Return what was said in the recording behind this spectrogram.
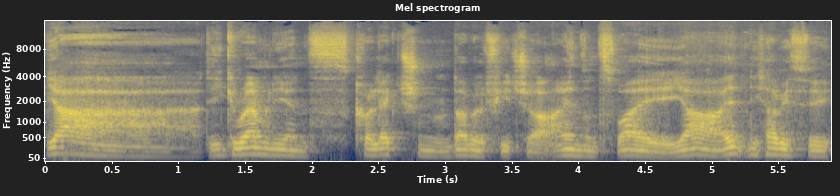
Ja, die Gremlins Collection Double Feature 1 und 2. Ja, endlich habe ich sie.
